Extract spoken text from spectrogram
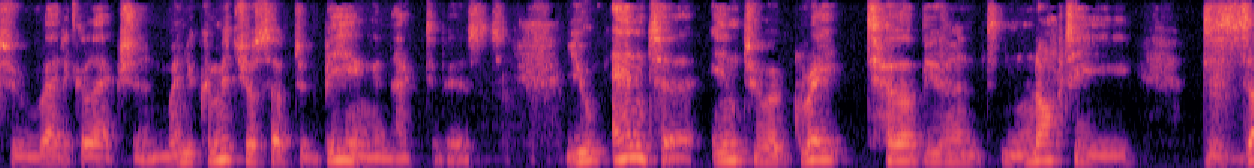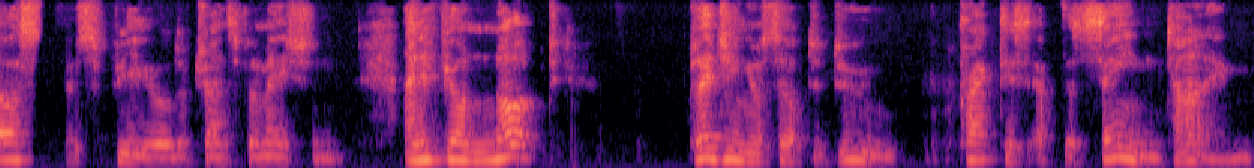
to radical action, when you commit yourself to being an activist, you enter into a great, turbulent, knotty, disastrous field of transformation. And if you're not pledging yourself to do practice at the same time,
